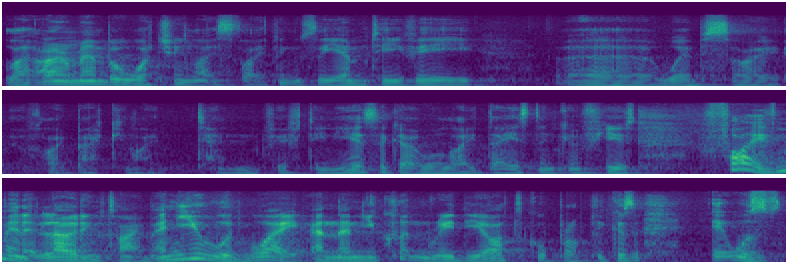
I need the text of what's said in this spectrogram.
like I remember watching like, I think it was the MTV uh, website of like back in like 10, 15 years ago, or like Dazed and Confused. Five minute loading time, and you would wait, and then you couldn't read the article properly because it was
